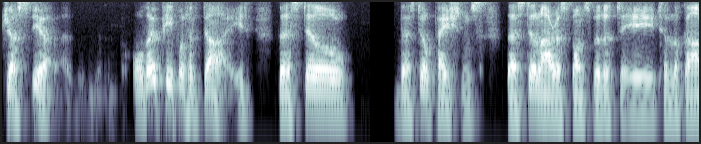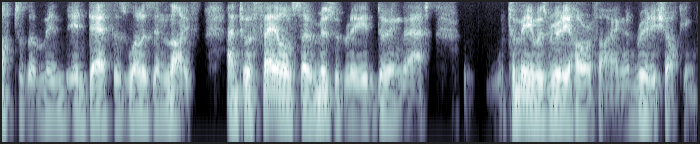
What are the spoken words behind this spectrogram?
just you know, although people have died, they're still they're still patients. There's still our responsibility to look after them in, in death as well as in life. And to have failed so miserably in doing that to me was really horrifying and really shocking.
